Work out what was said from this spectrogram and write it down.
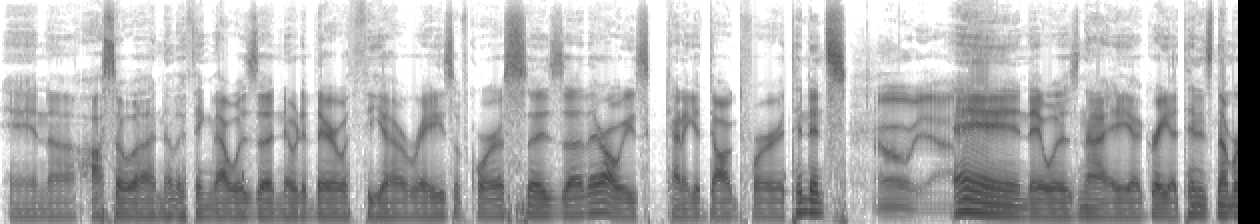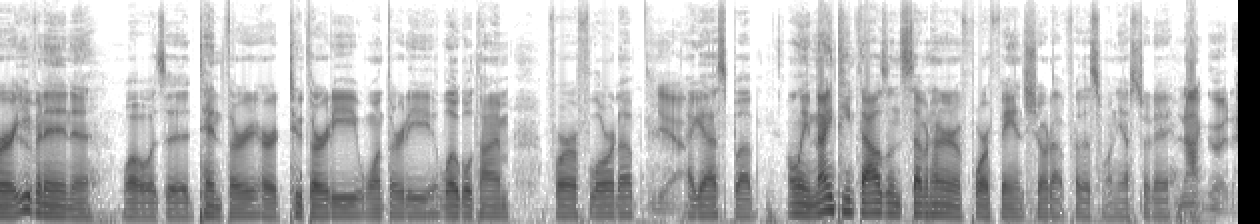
And uh, also uh, another thing that was uh, noted there with the uh, Rays, of course, is uh, they always kind of get dogged for attendance, Oh, yeah. and it was not a, a great attendance number, even in uh, what was it, 10:30 or 2:30, 1:30 local time for Florida, Yeah. I guess. But only 19,704 fans showed up for this one yesterday. Not good.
